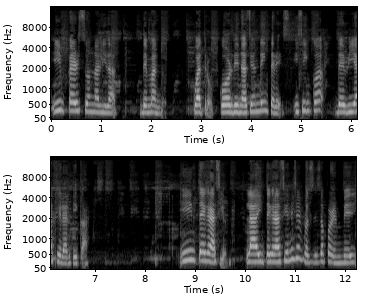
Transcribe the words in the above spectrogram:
Impersonalidad de mando. 4. Coordinación de interés. Y 5. De vía jerárquica. Integración. La integración es el proceso por el medio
